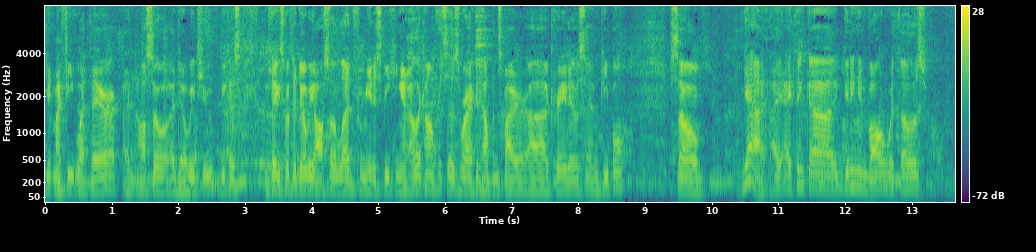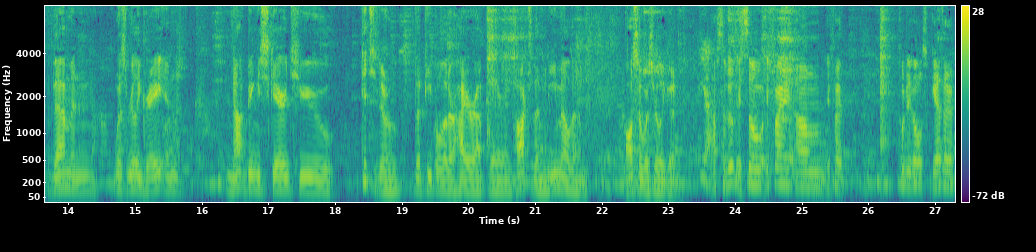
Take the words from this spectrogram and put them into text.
get my feet wet there, and also Adobe too, because the things with Adobe also led for me to speaking at other conferences where I could help inspire uh, creatives and people. So, yeah, I, I think uh, getting involved with those them and was really great, and not being scared to get to know the people that are higher up there and talk to them and email them also was really good. Yeah, absolutely. So if I um, if I put it all together,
